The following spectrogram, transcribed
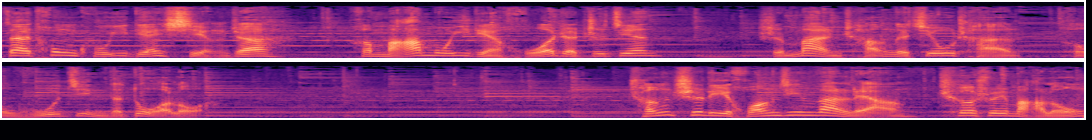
在痛苦一点醒着和麻木一点活着之间，是漫长的纠缠。和无尽的堕落。城池里黄金万两，车水马龙，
